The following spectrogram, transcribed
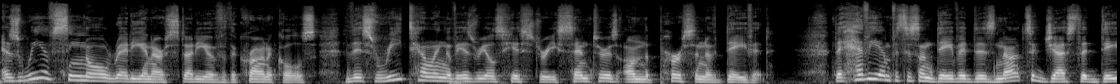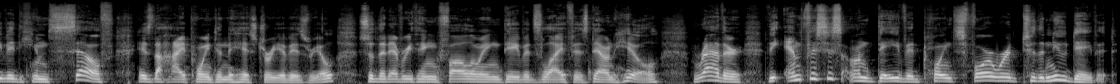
As we have seen already in our study of the Chronicles, this retelling of Israel's history centers on the person of David. The heavy emphasis on David does not suggest that David himself is the high point in the history of Israel, so that everything following David's life is downhill. Rather, the emphasis on David points forward to the new David,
